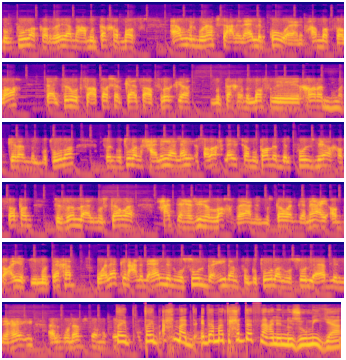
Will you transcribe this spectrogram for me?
ببطولة قارية مع منتخب مصر أول منافسة على الأقل بقوة يعني محمد صلاح في 2019 كأس أفريقيا المنتخب المصري خرج. مبكرا من البطولة في البطولة الحالية لي صلاح ليس مطالب بالفوز بها خاصة في ظل المستوى حتى هذه اللحظة يعني المستوى الجماعي الضعيف للمنتخب ولكن على الأقل الوصول بعيدا في البطولة الوصول لقبل النهائي المنافسة. طيب طيب أحمد إذا ما تحدثنا عن النجومية آه،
